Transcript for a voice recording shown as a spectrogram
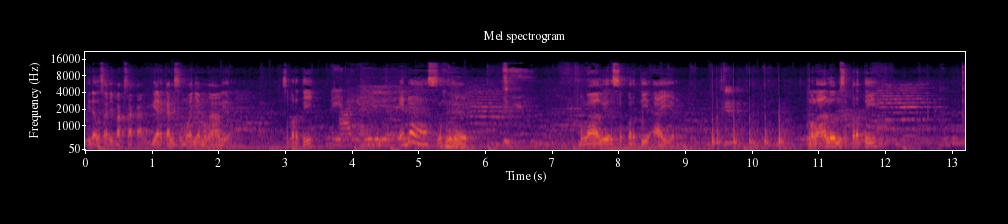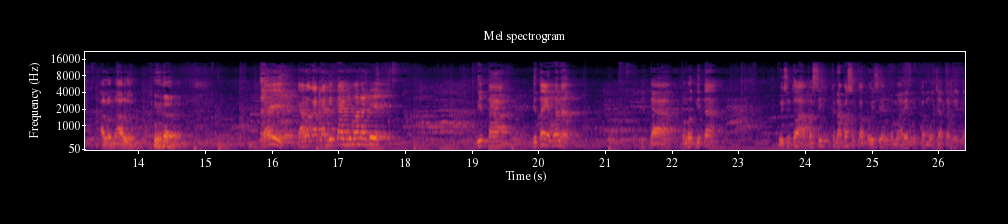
Tidak usah dipaksakan, biarkan semuanya mengalir. Seperti Air. edas. mengalir seperti air. Mengalun seperti alun-alun. Baik, kalau kata Dita gimana, Dit? Dita, Dita yang mana? Dita, menurut Dita puisi itu apa sih? Kenapa suka puisi yang kemarin kamu catat itu?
